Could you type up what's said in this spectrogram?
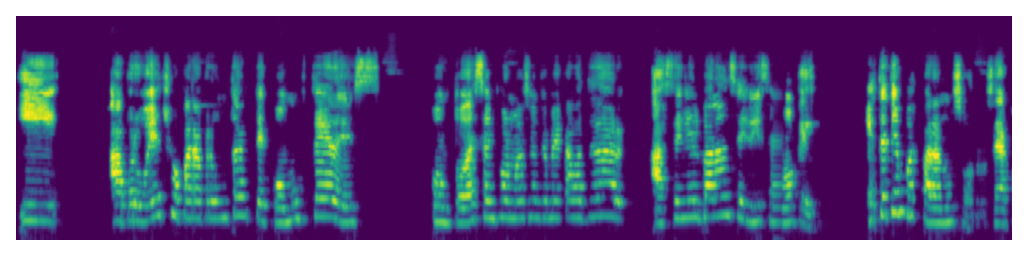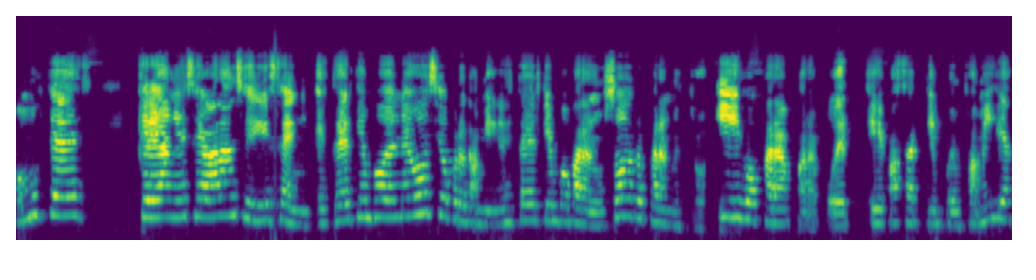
Y aprovecho para preguntarte cómo ustedes, con toda esa información que me acabas de dar, hacen el balance y dicen, ok, este tiempo es para nosotros. O sea, cómo ustedes crean ese balance y dicen, este es el tiempo del negocio, pero también este es el tiempo para nosotros, para nuestros hijos, para, para poder eh, pasar tiempo en familia.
